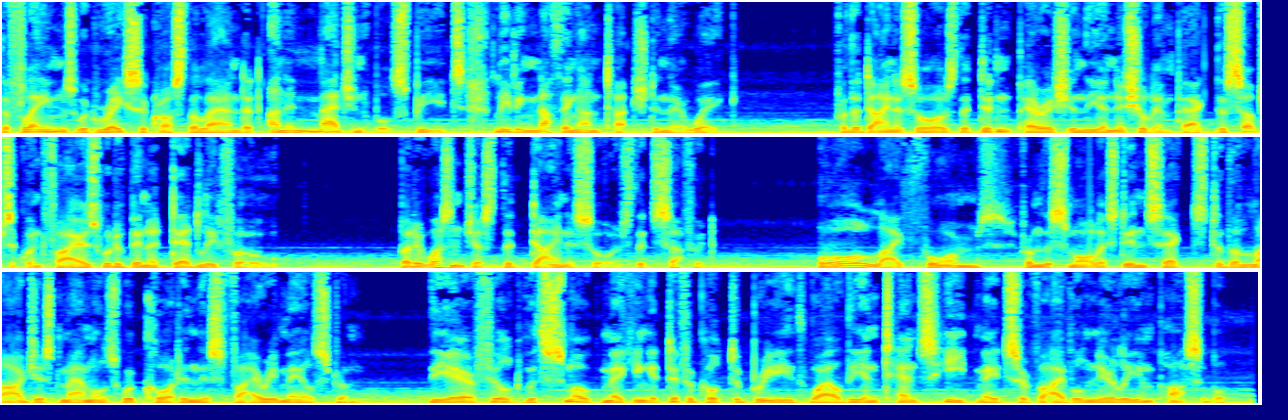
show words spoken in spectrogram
The flames would race across the land at unimaginable speeds, leaving nothing untouched in their wake. For the dinosaurs that didn't perish in the initial impact, the subsequent fires would have been a deadly foe. But it wasn't just the dinosaurs that suffered. All life forms, from the smallest insects to the largest mammals, were caught in this fiery maelstrom. The air filled with smoke, making it difficult to breathe, while the intense heat made survival nearly impossible.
